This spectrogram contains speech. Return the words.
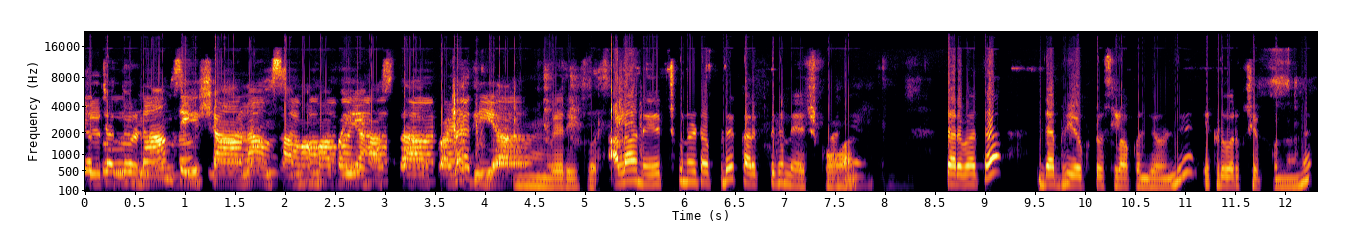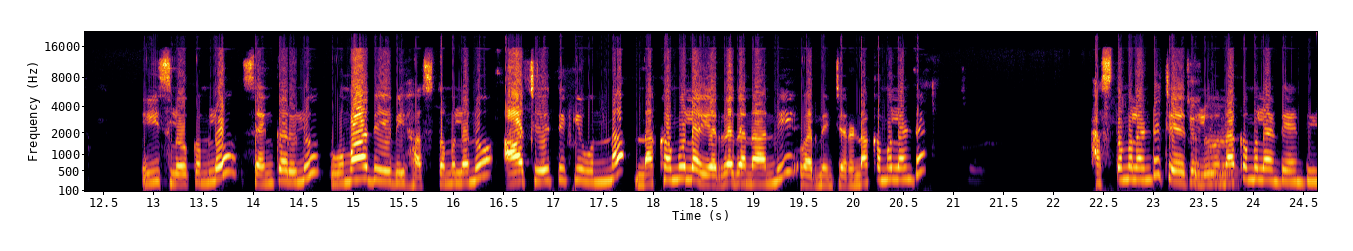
చతుర్నాం శీర్షాణం సమమభయ హస్తార్పణ వెరీ గుడ్ అలా నేర్చుకునేటప్పుడే కరెక్ట్గా నేర్చుకోవాలి. తర్వాత డెబ్బై ఒకటో శ్లోకం చూడండి. ఇక్కడ వరకు చెప్పుకున్నాను. ఈ శ్లోకంలో శంకరులు ఉమాదేవి హస్తములను ఆ చేతికి ఉన్న నఖముల ఎర్రదనాన్ని వర్ణించారు. నఖములంటే? హస్తములంటే చేతులు. నఖములంటే ఏంటి?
